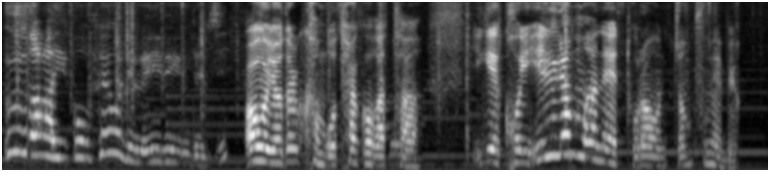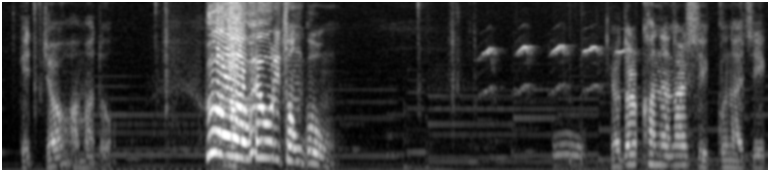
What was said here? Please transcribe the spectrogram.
으아 이거 회원이 왜 이래 힘들지? 어우, 여덟 칸 못할 것 같아. 이게 거의 1년 만에 돌아온 점프맵이겠죠? 아마도. 으아! 회오리 성공! 오, 여덟 칸은 할 수 있군, 아직.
